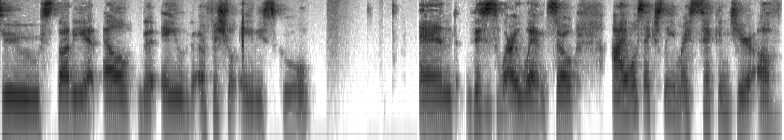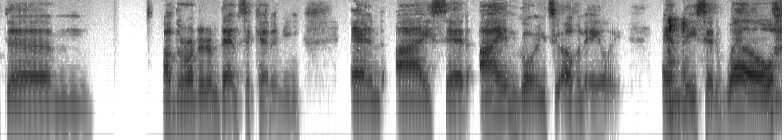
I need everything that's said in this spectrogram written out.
to study at L, the, A, the official Ailey school. And this is where I went. So I was actually in my second year of the um, of the Rotterdam Dance Academy, and I said I am going to Alvin Ailey. And they said, Well,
